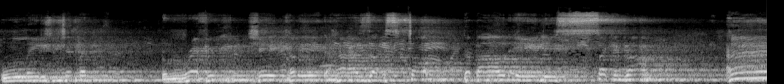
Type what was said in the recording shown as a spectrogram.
Ladies and gentlemen, referee Jay Khalid has stopped the bout in the second round. And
